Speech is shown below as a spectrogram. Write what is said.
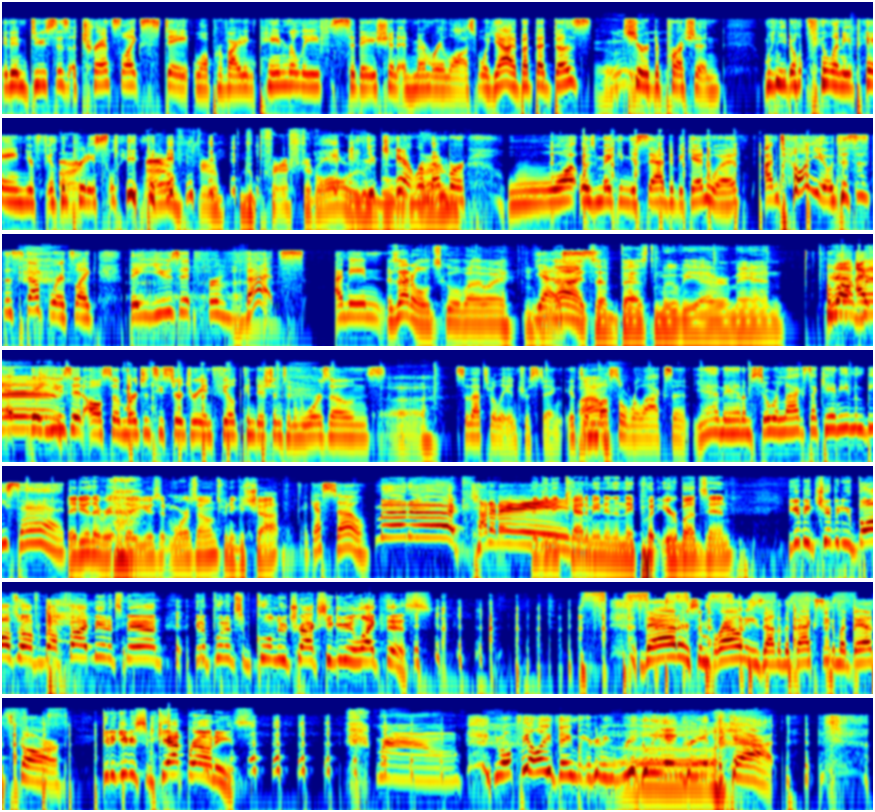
It induces a trance like state while providing pain relief, sedation, and memory loss. Well, yeah, I bet that does cure depression. When you don't feel any pain, you're feeling pretty sleepy. I don't feel depressed at all. Anymore, you can't remember what was making you sad to begin with. I'm telling you, this is the stuff where it's like they use it for vets. I mean, Is that old school, by the way? Yes. Ah, it's the best movie ever, man. Well, I, they use it also emergency surgery in field conditions and war zones. Uh. so that's really interesting. It's a muscle relaxant. Yeah, man, I'm so relaxed I can't even be sad. They do. They, re- they use it in war zones when you get shot. I guess so. Medic! Ketamine. They give you ketamine and then they put earbuds in. You're gonna be tripping your balls off in about five minutes, man. You're gonna put in some cool new tracks. You're gonna like this. That or some brownies out of the backseat of my dad's car. Gonna give you some cat brownies. You won't feel anything, but you're going to be really angry at the uh. cat.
